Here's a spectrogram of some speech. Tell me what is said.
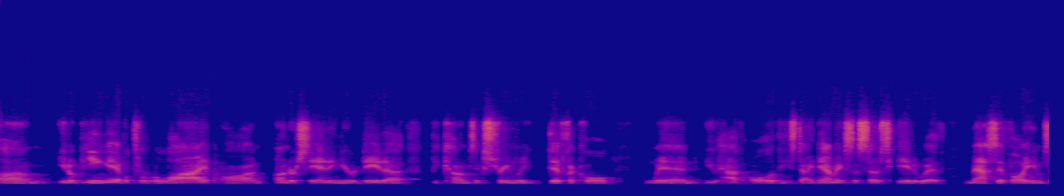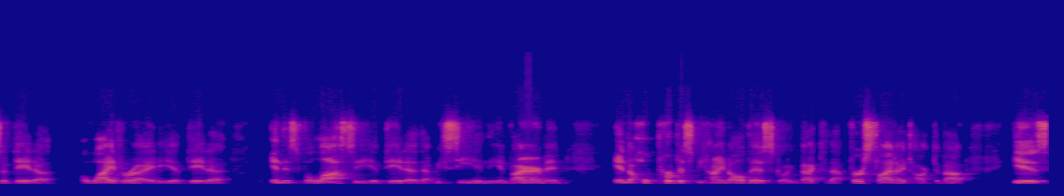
um, you know, being able to rely on understanding your data becomes extremely difficult when you have all of these dynamics associated with massive volumes of data, a wide variety of data, and this velocity of data that we see in the environment. And the whole purpose behind all this, going back to that first slide I talked about, is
